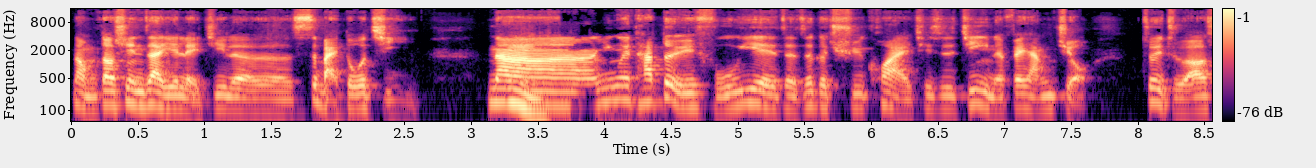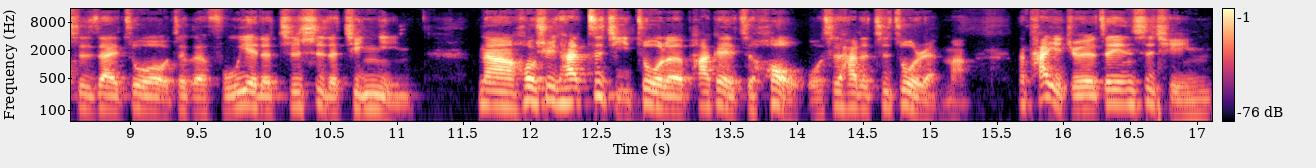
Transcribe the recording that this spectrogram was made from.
那我们到现在也累积了四百多集。那因为他对于服务业的这个区块其实经营了非常久，最主要是在做这个服务业的知识的经营。那后续他自己做了 Podcast 之后，我是他的制作人嘛，那他也觉得这件事情。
